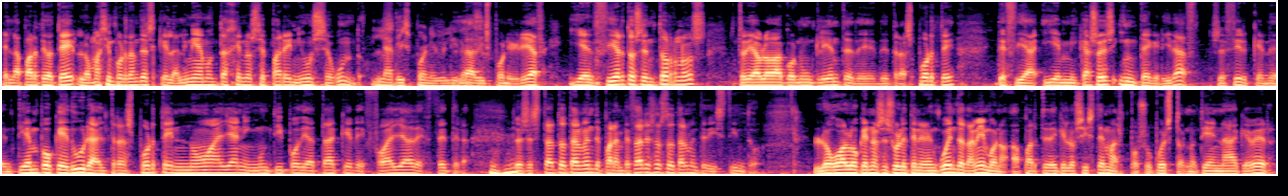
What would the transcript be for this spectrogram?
En la parte OT, lo más importante es que la línea de montaje no se pare ni un segundo. La disponibilidad. La disponibilidad. Y en ciertos entornos, esto ya hablaba con un cliente de, de transporte, decía, y en mi caso es integridad. Es decir, que en el tiempo que dura el transporte no haya ningún tipo de ataque, de falla, de etcétera. Entonces está totalmente, para empezar, eso es totalmente distinto. Luego algo que no se suele tener en cuenta también, bueno, aparte de que los sistemas, por supuesto, no tienen nada que ver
